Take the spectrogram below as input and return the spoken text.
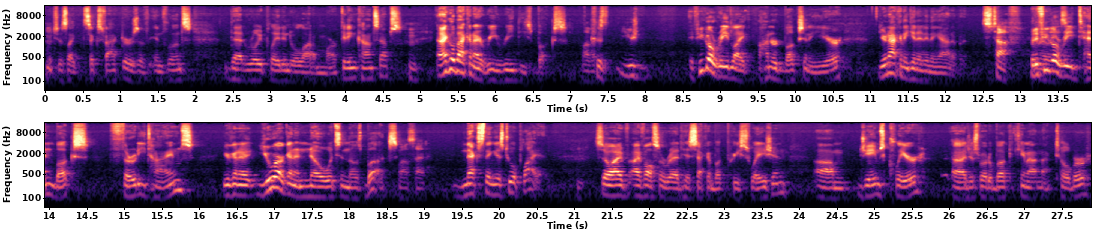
which is like six factors of influence that really played into a lot of marketing concepts. And I go back and I reread these books because you, if you go read like hundred books in a year, you're not going to get anything out of it. It's tough. But It if you go really is. read ten books thirty times, you're gonna you are gonna know what's in those books. Well said. Next thing is to apply it. So I've I've also read his second book, Persuasion. Um, James Clear uh, just wrote a book came out in October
